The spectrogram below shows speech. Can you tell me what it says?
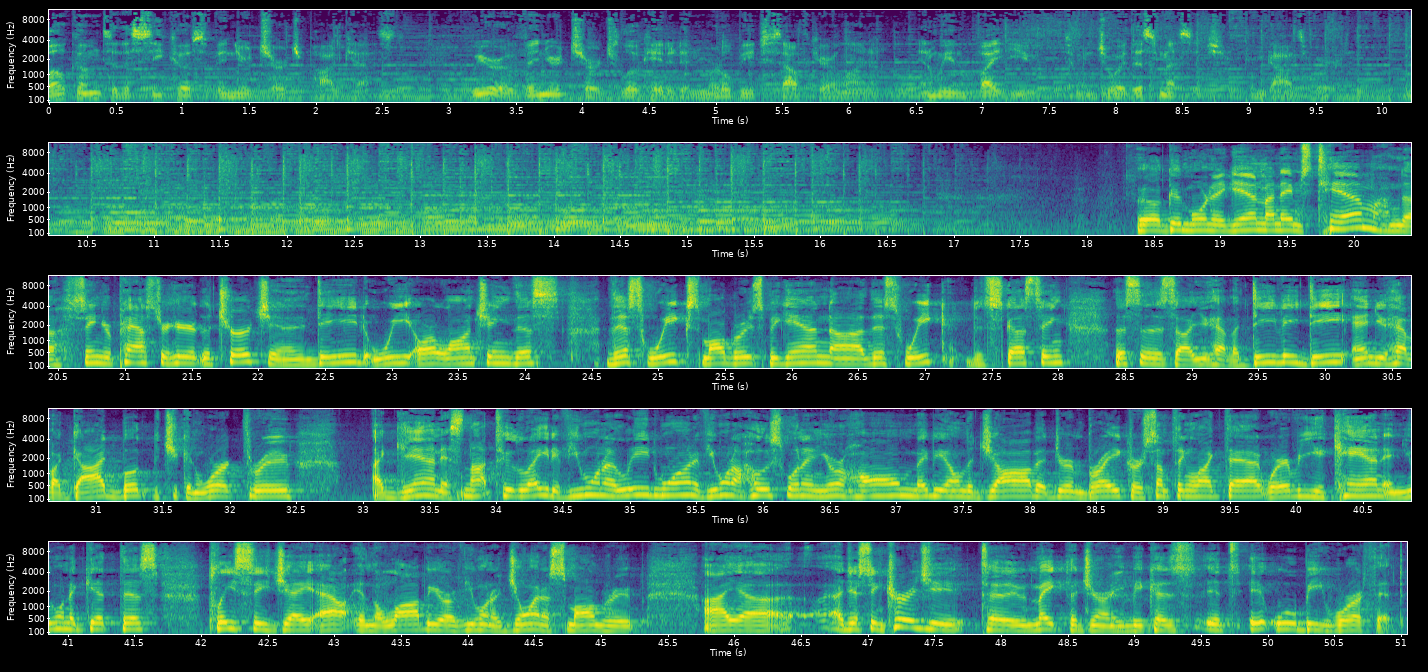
Welcome to the Seacoast Vineyard Church podcast. We are a vineyard church located in Myrtle Beach, South Carolina, and we invite you to enjoy this message from God's Word. Well, good morning again. My name's Tim. I'm the senior pastor here at the church, and indeed, we are launching this this week. Small groups begin uh, this week discussing. This is uh, you have a DVD and you have a guidebook that you can work through. Again, it's not too late. If you want to lead one, if you want to host one in your home, maybe on the job during break or something like that, wherever you can, and you want to get this, please see Jay out in the lobby, or if you want to join a small group, I uh, I just encourage you to make the journey because it it will be worth it.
